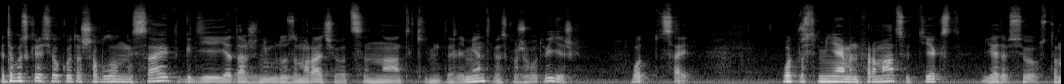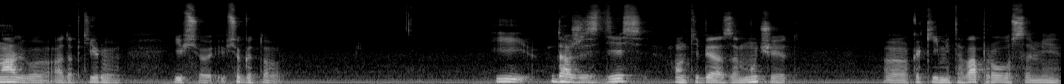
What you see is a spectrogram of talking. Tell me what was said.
Это будет, скорее всего, какой-то шаблонный сайт, где я даже не буду заморачиваться над какими-то элементами. Скажу, вот видишь, вот сайт. Вот просто меняем информацию, текст, я это все устанавливаю, адаптирую, и все, и все готово. И даже здесь он тебя замучает э, какими-то вопросами,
